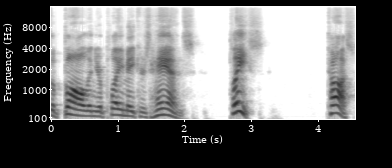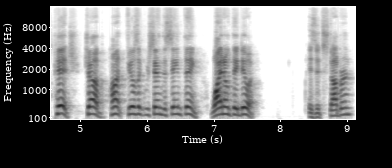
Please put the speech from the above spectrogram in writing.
the ball in your playmaker's hands. Please. Toss, pitch, Chubb, Hunt. Feels like we're saying the same thing. Why don't they do it? Is it stubborn?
